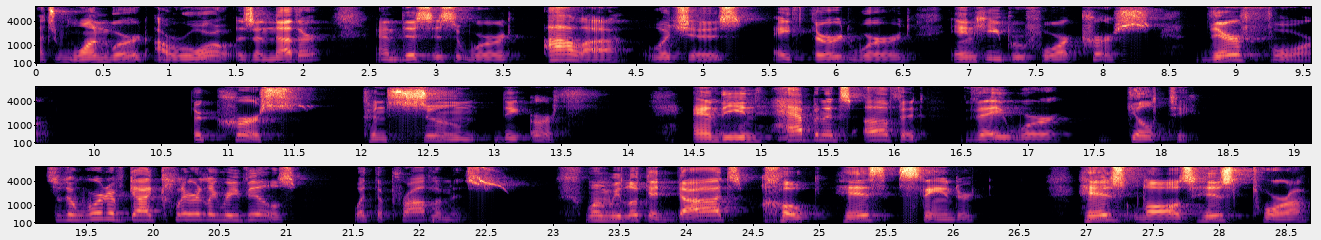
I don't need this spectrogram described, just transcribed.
that's one word. Arur is another. And this is the word alah, which is a third word in Hebrew for curse. Therefore, the curse consumed the earth, and the inhabitants of it, they were guilty. So the Word of God clearly reveals what the problem is. When we look at God's chok, His standard, His laws, His Torah,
